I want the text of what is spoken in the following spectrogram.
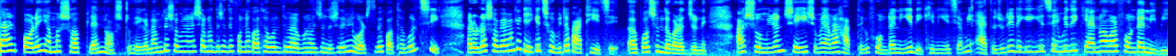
তারপরেই আমার সব প্ল্যান নষ্ট হয়ে গেল। আমি তো সামনে ওদের সাথে ফোনে কথা বলতে পারব না ওদের সাথে আমি হোয়াটসঅ্যাপে কথা বলছি। আর ওরা সবাই আমাকে কেকে ছবিটা পাঠিয়েছে পছন্দ করার জন্য। আর সমীরন সেই সময় আমার হাত থেকে ফোনটা নিয়ে দেখে নিয়েছে। আমি এত জোরে রেগে গিয়েছি, আমি বলি, কেন আমার ফোনটা নিবি?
